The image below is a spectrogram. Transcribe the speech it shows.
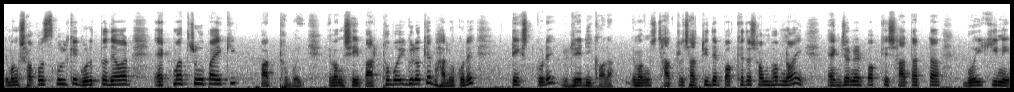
এবং সকল স্কুলকে গুরুত্ব দেওয়ার একমাত্র উপায় কি? পাঠ্য বই। এবং সেই পাঠ্য বইগুলোকে ভালো করে টেক্সট করে রেডি করা। এবং ছাত্রছাত্রীদের পক্ষে তো সম্ভব নয় একজনের পক্ষে সাত আটটা বই কিনে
